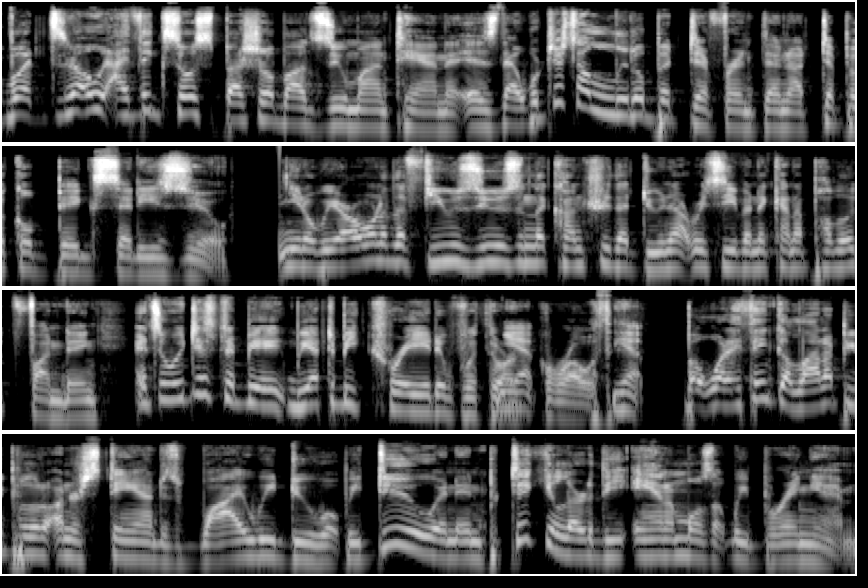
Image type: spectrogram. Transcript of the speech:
what's no, I think so special about Zoo Montana is that we're just a little bit different than a typical big city zoo. You know, we are one of the few zoos in the country that do not receive any kind of public funding, and so we just have to be we have to be creative with our Yep. growth. Yep. But what I think a lot of people don't understand is why we do what we do, and in particular, the animals that we bring in.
